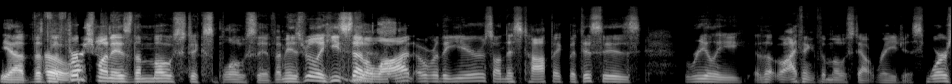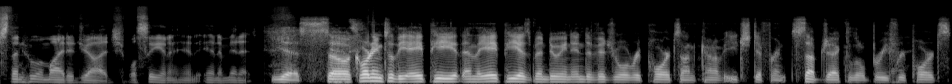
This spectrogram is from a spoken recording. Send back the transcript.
Yeah, the, so, the, first one is the most explosive. I mean, it's really he said yes. a lot over the years on this topic, but this is really, the, I think, the most outrageous. Worse than who am I to judge? We'll see in a, in, in a minute. Yes. So yes. according to the AP, and the AP has been doing individual reports on kind of each different subject, little brief reports.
